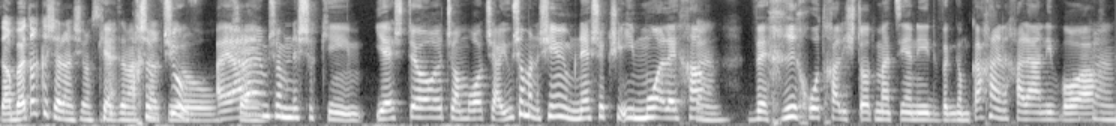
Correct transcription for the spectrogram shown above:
זה הרבה יותר קשה לאנשים לעשות כן, את זה מאשר עכשיו כאילו... שוב, היה ש- להם שם נשקים, יש תיאוריות שאומרות שהיו שם אנשים עם נשק שאיימו עליך, כן, והכריחו אותך לשתות מהציאניד, וגם ככה אין לך לאן לברוח. כן.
